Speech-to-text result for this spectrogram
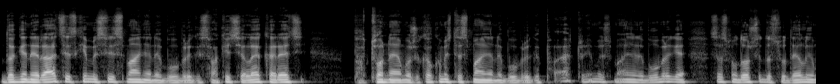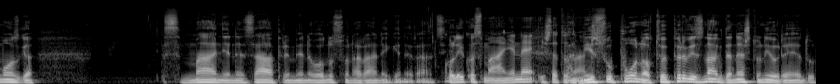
da generacijski imaju svi smanjene bubrege. Svaki će lekar reći pa to ne može. Kako mislite smanjene bubrege? Pa eto, imaju smanjene bubrege. Sad smo došli da su deluju mozga smanjene zapremene u odnosu na rane generacije. Koliko smanjene i šta to A znači? Nisu puno, ali to je prvi znak da nešto nije u redu.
